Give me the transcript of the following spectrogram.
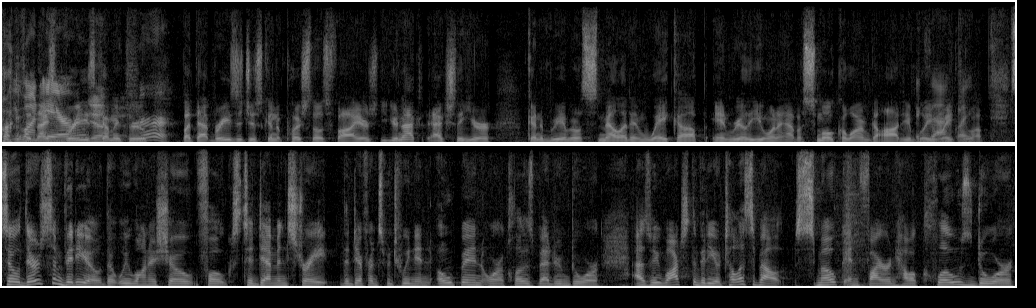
want You a nice air. breeze Yeah. coming through. Sure. But that breeze is just going to push those fires. You're not actually, you're going to be able to smell it and wake up, and really you want to have a smoke alarm to audibly wake you up. So there's some video that we want to show folks to demonstrate the difference between an open or a closed bedroom door. As we watch the video, tell us about smoke and fire and how a closed door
